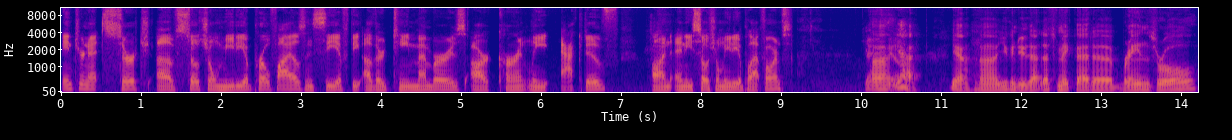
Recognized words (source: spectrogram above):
internet search of social media profiles and see if the other team members are currently active on any social media platforms? Uh, yeah, yeah, uh, you can do that. Let's make that a brains roll.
